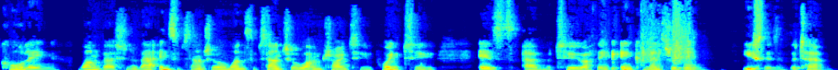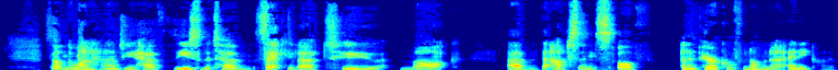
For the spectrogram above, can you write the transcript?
calling one version of that insubstantial and one substantial, what I'm trying to point to is um, two, I think, incommensurable uses of the term. So, on the one hand, you have the use of the term secular to mark um, the absence of an empirical phenomena, any kind of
